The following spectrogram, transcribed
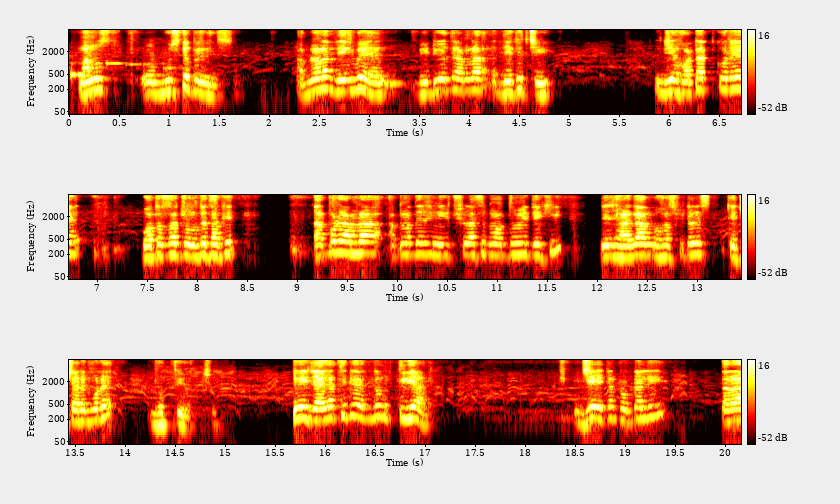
মানুষ বুঝতে পেরেছে আপনারা দেখবেন, ভিডিওতে আমরা দেখেছি যে হঠাৎ করে বতসা চলতে থাকে। তারপরে আমরা আপনাদের নিউজ ফ্ল্যাশের মাধ্যমে দেখি যে ঝাড়গ্রাম হসপিটালে স্ট্রেচারে করে ভর্তি হচ্ছে। তো এই জায়গা থেকে একদম ক্লিয়ার যে এটা টোটালি তারা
